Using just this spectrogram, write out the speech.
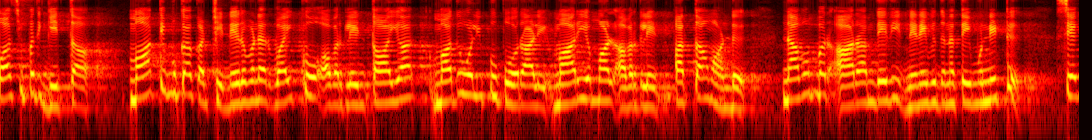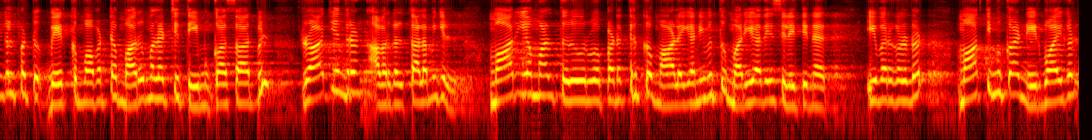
வாசிப்பது கீதா. மதிமுக கட்சி நிறுவனர் வைகோ அவர்களின் தாயார் மது ஒழிப்பு போராளி மாரியம்மாள் அவர்களின் பத்தாம் ஆண்டு. நவம்பர் ஆறாம் தேதி நினைவு தினத்தை முன்னிட்டு செங்கல்பட்டு மேற்கு மாவட்ட மறுமலர்ச்சி திமுக சார்பில் ராஜேந்திரன் அவர்கள் தலைமையில் மாரியம்மாள் திருவுருவப் படத்திற்கு மாலை அணிவித்து மரியாதை செலுத்தினர். இவர்களுடன் மதிமுக நிர்வாகிகள்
